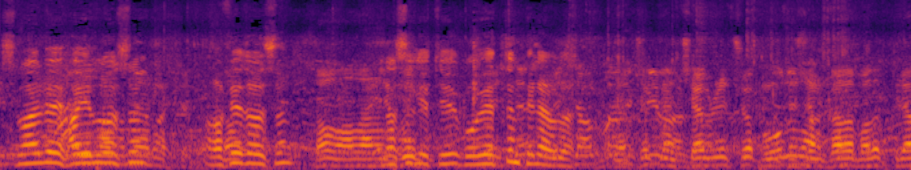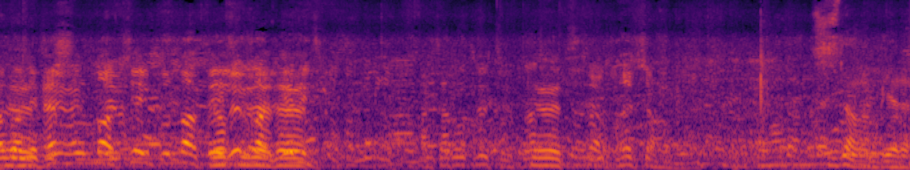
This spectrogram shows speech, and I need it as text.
İsmail Bey hayırlı olsun. Afiyet olsun. Sağ ol Allah'ın Nasıl gidiyor? Kuvvetli mi pilavlar? Gerçekten çevre çok muhteşem kalabalık. Pilavlar nefis. Çok güzel evet. Evet. Siz de alın bir yere.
